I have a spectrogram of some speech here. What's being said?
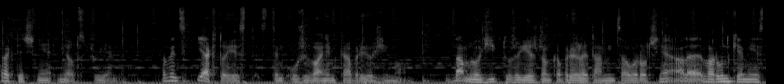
praktycznie nie odczujemy. No więc jak to jest z tym używaniem cabrio zimą? Znam ludzi, którzy jeżdżą kabrioletami całorocznie, ale warunkiem jest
